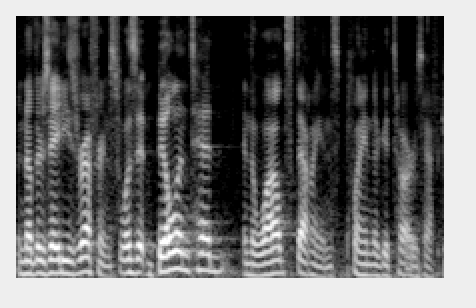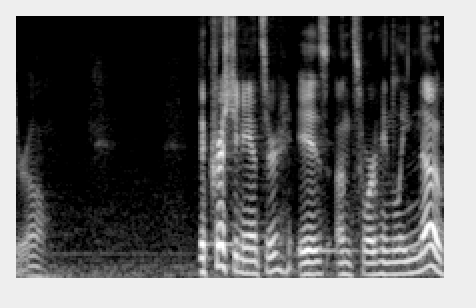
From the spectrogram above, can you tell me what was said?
Another 80s reference. Was it Bill and Ted and the Wild Stallions playing their guitars after all? The Christian answer is unswervingly no.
